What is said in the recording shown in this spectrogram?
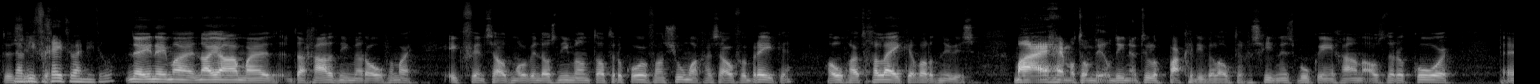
Dus nou die vergeten wij niet hoor. Nee, nee, maar nou ja, maar daar gaat het niet meer over. Maar ik vind, zou het mooi vinden als niemand dat record van Schumacher zou verbreken. Hooguit gelijken, wat het nu is. Maar Hamilton wil die natuurlijk pakken. Die wil ook de geschiedenisboeken ingaan als de record. eh,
